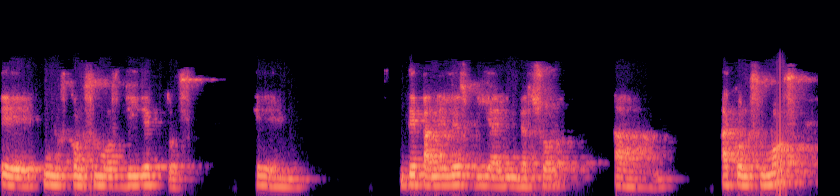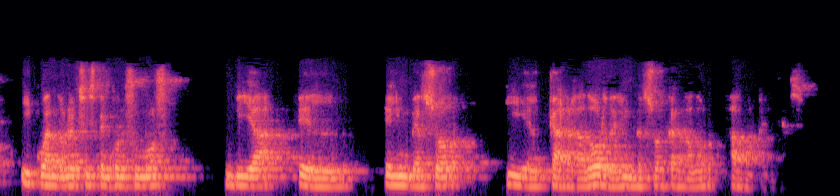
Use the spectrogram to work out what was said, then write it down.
eh, unos consumos directos eh, de paneles vía inversor a, consumos y cuando no existen consumos vía el, el inversor y el cargador del inversor cargador a baterías.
